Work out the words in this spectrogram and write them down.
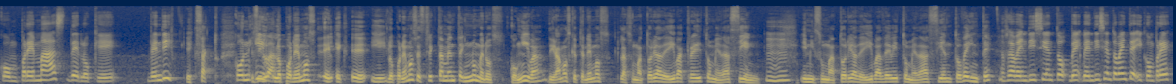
compré más de lo que vendí. Exacto. Con si IVA. Lo, lo ponemos el, eh, y lo ponemos estrictamente en números con IVA, digamos que tenemos la sumatoria de IVA crédito me da 100 uh -huh. y mi sumatoria de IVA débito me da 120. O sea, vendí, ciento, vendí 120 y compré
